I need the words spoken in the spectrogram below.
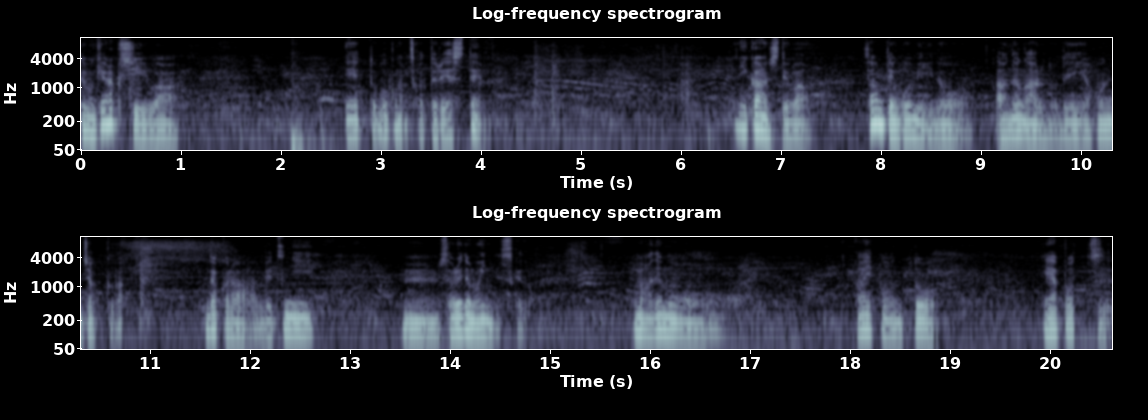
でも Galaxy はえっ、と僕が使ってる S10 に関しては 3.5mm の穴があるのでイヤホンジャックが。だから別にうんそれでもいいんですけど。まあでも iPhone と AirPods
